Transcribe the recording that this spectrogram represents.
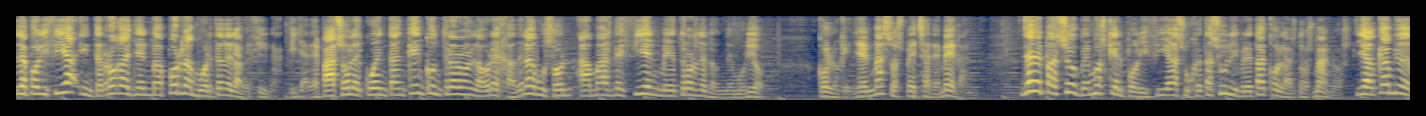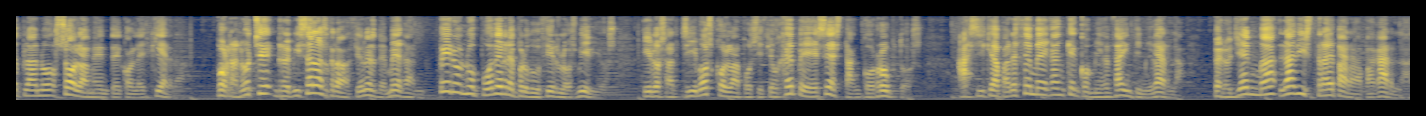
La policía interroga a Gemma por la muerte de la vecina, y ya de paso le cuentan que encontraron la oreja del abusón a más de 100 metros de donde murió, con lo que Gemma sospecha de Megan. Ya de paso vemos que el policía sujeta su libreta con las dos manos, y al cambio de plano solamente con la izquierda. Por la noche revisa las grabaciones de Megan, pero no puede reproducir los vídeos, y los archivos con la posición GPS están corruptos, así que aparece Megan que comienza a intimidarla, pero Gemma la distrae para apagarla.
